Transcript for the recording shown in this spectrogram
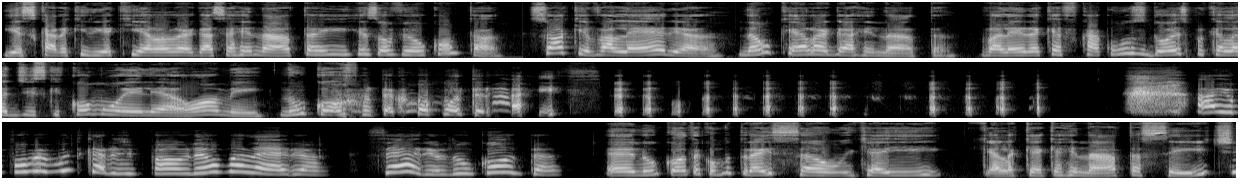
E esse cara queria que ela largasse a Renata e resolveu contar. Só que Valéria não quer largar Renata. Valéria quer ficar com os dois porque ela diz que como ele é homem, não conta como traição. cara de pau, né, Valéria? Sério, não conta? É, não conta como traição. E que aí ela quer que a Renata aceite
